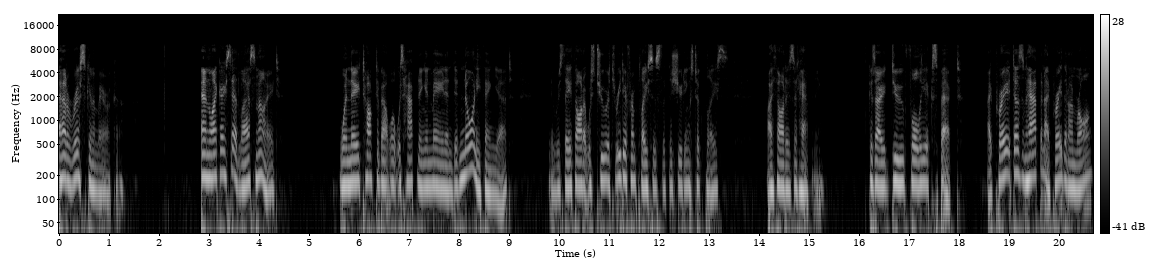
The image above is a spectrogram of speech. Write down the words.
at a risk in America. And like I said last night, when they talked about what was happening in Maine and didn't know anything yet, it was they thought it was two or three different places that the shootings took place. I thought, is it happening? Because I do fully expect. I pray it doesn't happen. I pray that I'm wrong.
